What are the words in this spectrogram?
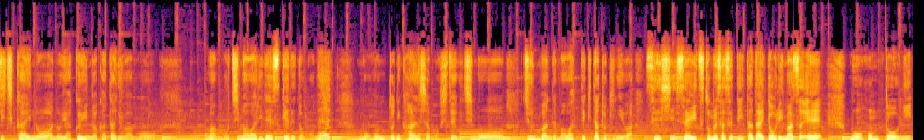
自治会のあの役員の方にはもうまあ、持ち回りですけれどもね。もう本当に感謝もしてうちも順番で回ってきた時には誠心誠意務めさせていただいております。ええ。もう本当に。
